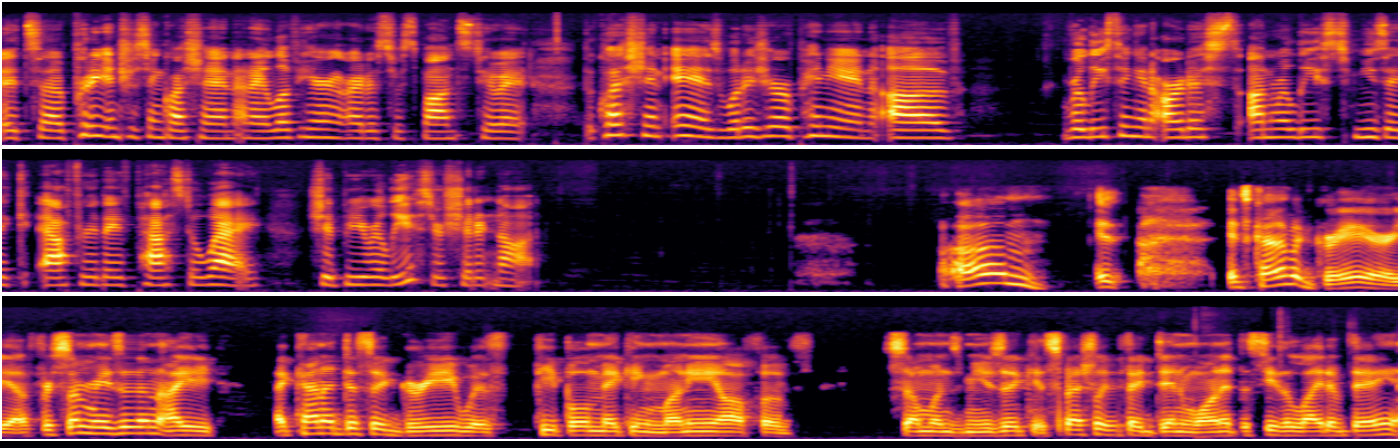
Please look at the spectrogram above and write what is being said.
It's a pretty interesting question, and I love hearing artists' response to it. The question is What is your opinion of releasing an artist's unreleased music after they've passed away? Should it be released or should it not? Um, it it's kind of a gray area. For some reason, I I kind of disagree with people making money off of someone's music, especially if they didn't want it to see the light of day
